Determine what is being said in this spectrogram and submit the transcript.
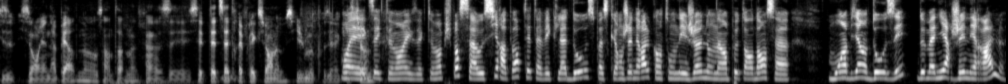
ils, ils ont rien à perdre, là, on s'entend. Enfin, c'est peut-être cette réflexion-là aussi, je me posais la question. exactement, exactement. Puis je pense que ça a aussi rapport peut-être avec la dose, parce qu'en général, quand on est jeune, on a un peu tendance à moins bien dosé de manière générale,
